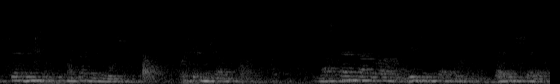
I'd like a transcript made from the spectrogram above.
w 1982, 80. Następna była 10 lat później, 20 lat.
